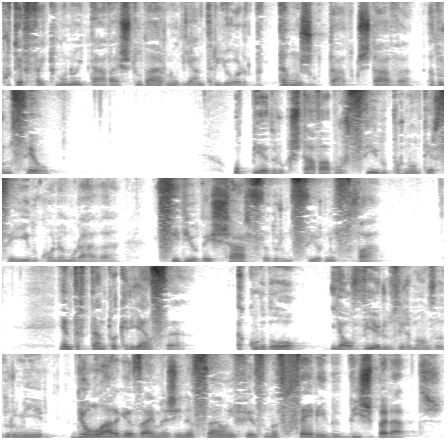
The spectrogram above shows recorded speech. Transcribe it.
por ter feito uma noitada a estudar no dia anterior, de tão esgotado que estava, adormeceu. O Pedro, que estava aborrecido por não ter saído com a namorada, decidiu deixar-se adormecer no sofá. Entretanto, a criança acordou e, ao ver os irmãos a dormir, deu largas à imaginação e fez uma série de disparates.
